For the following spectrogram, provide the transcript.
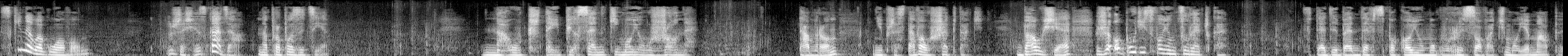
skinęła głową, że się zgadza na propozycję. Naucz tej piosenki moją żonę. Tamron nie przestawał szeptać. Bał się, że obudzi swoją córeczkę. Wtedy będę w spokoju mógł rysować moje mapy.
